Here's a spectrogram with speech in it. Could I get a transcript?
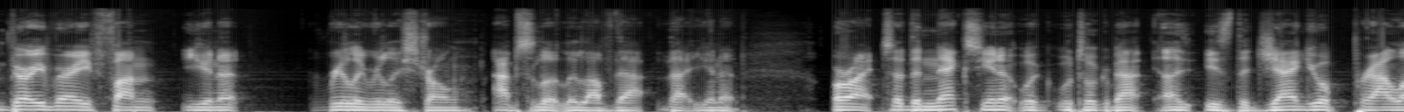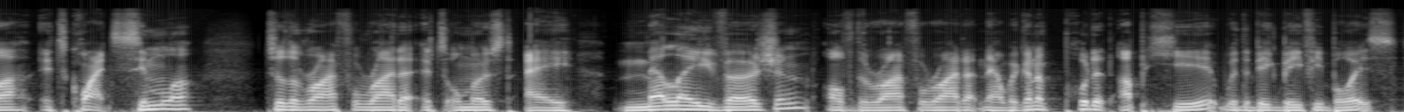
very, very fun unit. Really, really strong. Absolutely love that, that unit. All right, so the next unit we'll, we'll talk about uh, is the Jaguar Prowler. It's quite similar to the Rifle Rider. It's almost a melee version of the Rifle Rider. Now, we're going to put it up here with the big beefy boys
